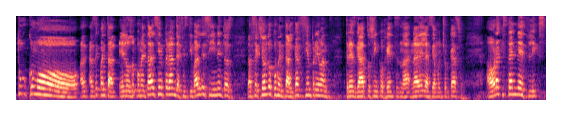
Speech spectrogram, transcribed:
Tú como, haz de cuenta, en los documentales siempre eran de festival de cine, entonces la sección documental casi siempre iban tres gatos, cinco gentes, nadie le hacía mucho caso. Ahora que está en Netflix,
